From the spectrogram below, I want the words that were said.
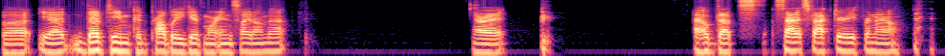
but yeah, dev team could probably give more insight on that. All right. I hope that's satisfactory for now.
